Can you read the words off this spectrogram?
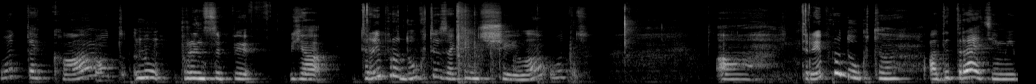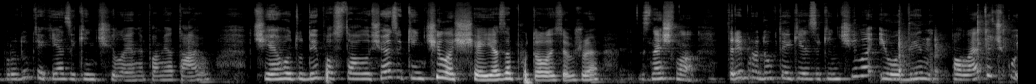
От така от. Ну, в принципі, я три продукти закінчила. От. А, три продукти. А де третій мій продукт, який я закінчила, я не пам'ятаю. Чи я його туди поставила? Що я закінчила ще? Я запуталася вже. Знайшла три продукти, які я закінчила, і один палеточку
